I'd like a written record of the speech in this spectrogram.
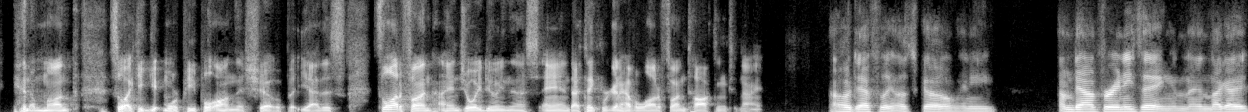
in a month so i could get more people on this show but yeah this it's a lot of fun i enjoy doing this and i think we're going to have a lot of fun talking tonight Oh, definitely. Let's go. Any, I'm down for anything. And and like I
